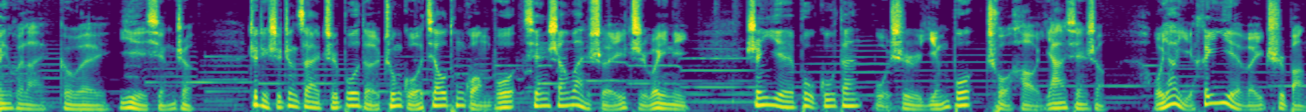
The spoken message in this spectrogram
欢迎回来，各位夜行者，这里是正在直播的中国交通广播，千山万水只为你，深夜不孤单。我是迎波，绰号鸭先生。我要以黑夜为翅膀，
